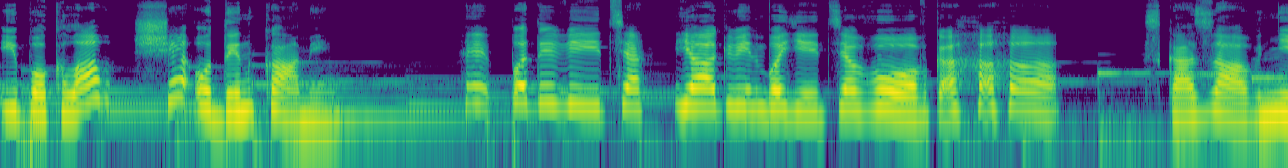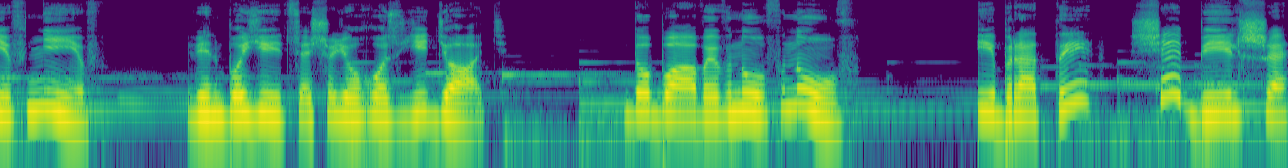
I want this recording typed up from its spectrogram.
і поклав ще один камінь. Е, Подивіться, як він боїться вовка, ха-ха, сказав Ніф-Ніф. Він боїться, що його з'їдять. Добавив Нуф-Нуф. І брати ще більше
